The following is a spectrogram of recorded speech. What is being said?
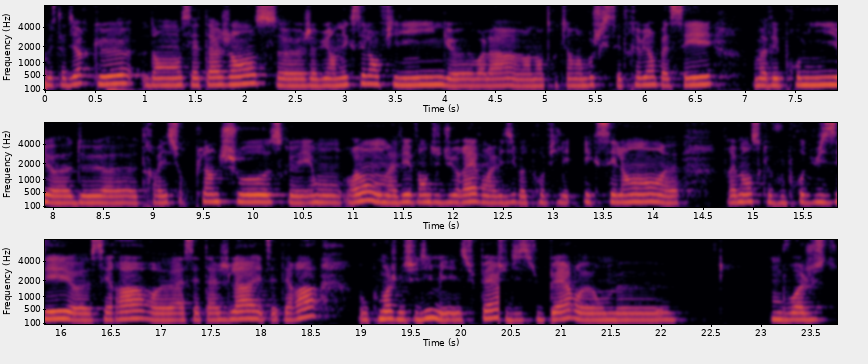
mais c'est-à-dire que dans cette agence, euh, j'avais eu un excellent feeling, euh, voilà, un entretien d'embauche qui s'est très bien passé. On m'avait promis euh, de travailler sur plein de choses. Que, et on, vraiment, on m'avait vendu du rêve. On m'avait dit votre profil est excellent. vraiment, ce que vous produisez, c'est rare à cet âge-là, etc. Donc moi, je me suis dit, mais super. Je me suis dit, super, on, me, voit juste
